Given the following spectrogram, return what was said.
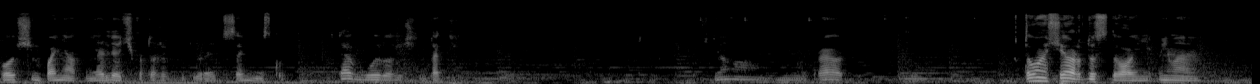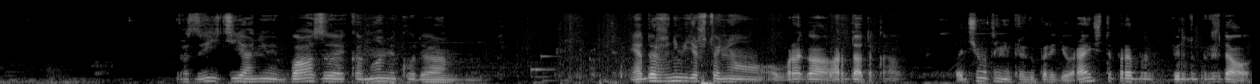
в общем понятно. Я летчика тоже буду играть совместку. Так будет логично так кто вообще орду создавал я не понимаю. Развитие они базы экономику да. Я даже не видел что у него врага орда такая почему ты не предупредил? Раньше ты предупреждал.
